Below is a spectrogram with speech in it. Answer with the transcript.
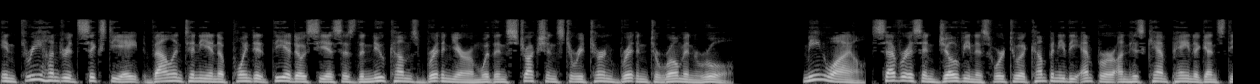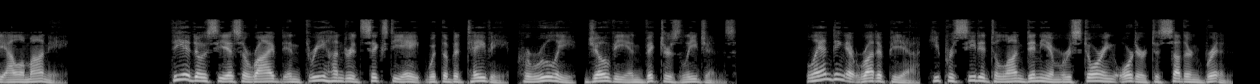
In 368 Valentinian appointed Theodosius as the new comes Britanniarum with instructions to return Britain to Roman rule. Meanwhile, Severus and Jovinus were to accompany the emperor on his campaign against the Alemanni. Theodosius arrived in 368 with the Batavi, Heruli, Jovi and Victor's legions. Landing at Rutupiae, he proceeded to Londinium restoring order to southern Britain.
